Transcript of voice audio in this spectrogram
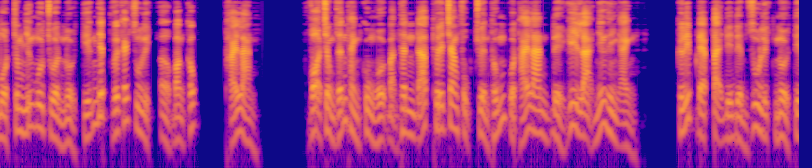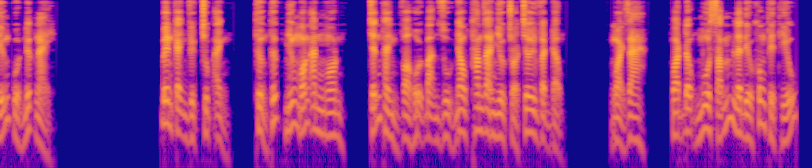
một trong những ngôi chùa nổi tiếng nhất với khách du lịch ở Bangkok, Thái Lan. Vợ chồng Dẫn Thành cùng hội bạn thân đã thuê trang phục truyền thống của Thái Lan để ghi lại những hình ảnh, clip đẹp tại địa điểm du lịch nổi tiếng của nước này. Bên cạnh việc chụp ảnh, thưởng thức những món ăn ngon, Trấn Thành và hội bạn rủ nhau tham gia nhiều trò chơi vận động. Ngoài ra, hoạt động mua sắm là điều không thể thiếu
